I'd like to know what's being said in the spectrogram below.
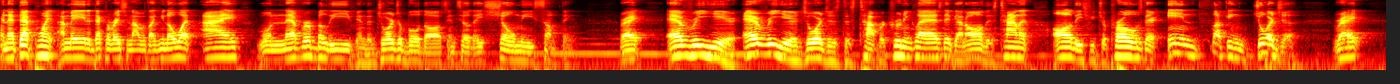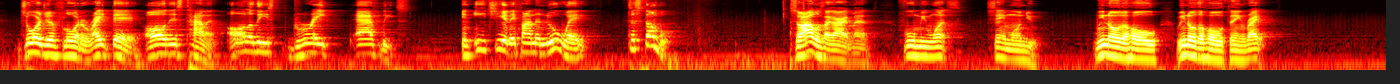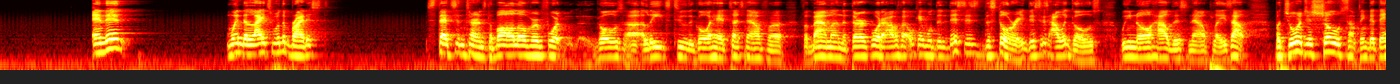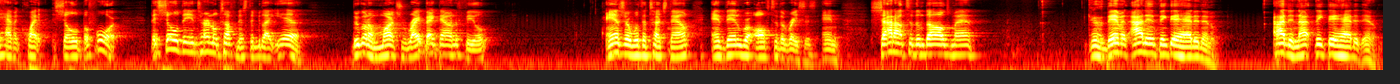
And at that point, I made a declaration. I was like, you know what? I will never believe in the Georgia Bulldogs until they show me something. Right? Every year, every year, Georgia's this top recruiting class. They've got all this talent, all these future pros. They're in fucking Georgia, right? Georgia, Florida, right there. All this talent, all of these great athletes. And each year they find a new way to stumble. So I was like, all right, man, fool me once, shame on you. We know the whole, we know the whole thing, right? And then when the lights were the brightest, Stetson turns the ball over before it goes, uh, leads to the go-ahead touchdown for for Bama in the third quarter. I was like, okay, well then this is the story. This is how it goes. We know how this now plays out. But Georgia showed something that they haven't quite showed before. They showed the internal toughness to be like, yeah, they're going to march right back down the field, answer with a touchdown, and then we're off to the races. And shout out to them dogs, man. Because damn it, I didn't think they had it in them. I did not think they had it in them.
